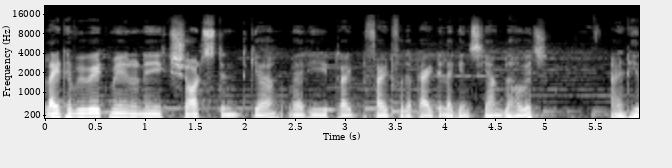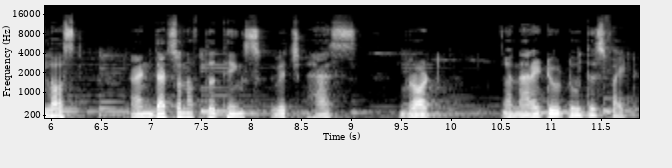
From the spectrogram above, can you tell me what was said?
light heavyweight में उन्होंने एक शॉर्ट स्टिंट किया where he tried to fight for the title against Jan Blachowicz and he lost and that's one of the things which has brought a narrative to this fight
